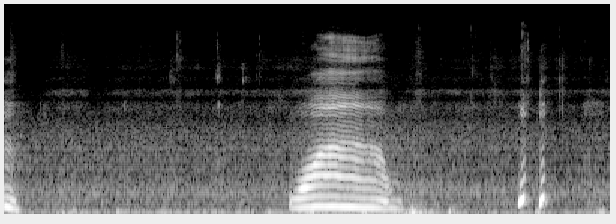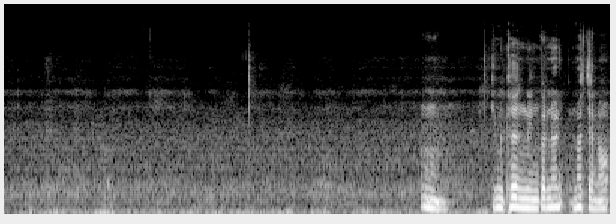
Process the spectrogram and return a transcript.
อืมว้าวหึหึอืม กินเครื่องหนึ่งก็นอะนอกจากเนาะ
